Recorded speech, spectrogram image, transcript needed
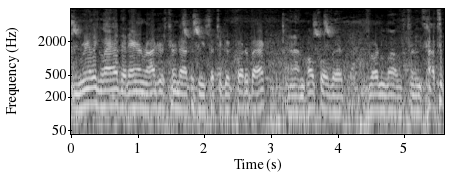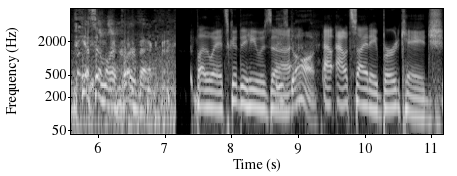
I'm really glad that Aaron Rodgers turned out to be such a good quarterback, and I'm hopeful that Jordan Love turns out to be a similar quarterback. By the way, it's good that he was uh, He's gone. o- outside a birdcage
